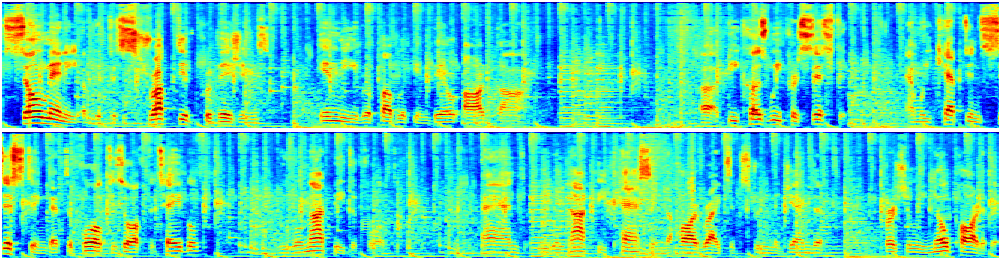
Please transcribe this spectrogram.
So many of the destructive provisions in the Republican bill are gone. Uh, because we persisted and we kept insisting that default is off the table, we will not be defaulted and we will not be passing the hard rights extreme agenda. Virtually no part of it.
